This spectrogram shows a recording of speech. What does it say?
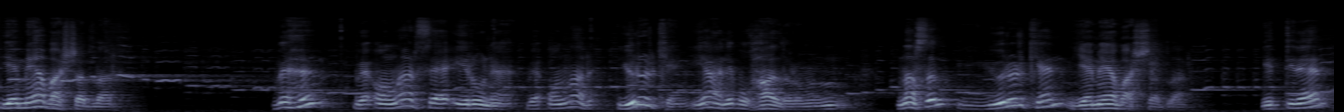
yemeye başladılar. Ve hüm ve onlar seirune ve onlar yürürken yani bu hal durumunun nasıl yürürken yemeye başladılar. Gittiler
